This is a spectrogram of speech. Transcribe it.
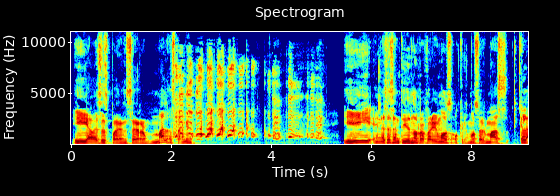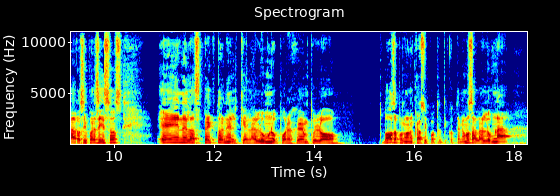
Y a veces pueden ser malas también. Y en ese sentido nos referimos o queremos ser más claros y precisos en el aspecto en el que el alumno, por ejemplo, vamos a poner un caso hipotético. Tenemos a la alumna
